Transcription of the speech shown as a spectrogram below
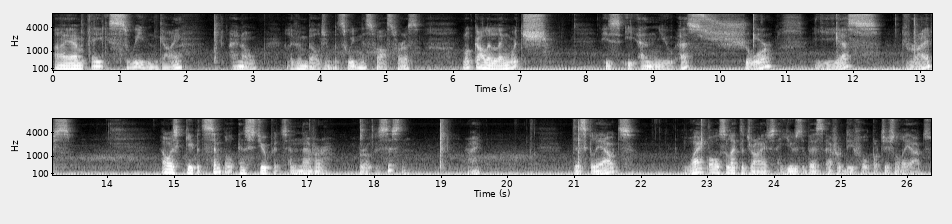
I am a Sweden guy. I know live in Belgium, but Sweden is fast for us. Locale language is ENUS, sure. Yes, drives. Always keep it simple and stupid and never broke the system, right? Disk layout, wipe all selected drives and use the best ever default partition layout.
